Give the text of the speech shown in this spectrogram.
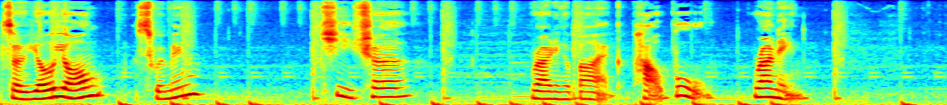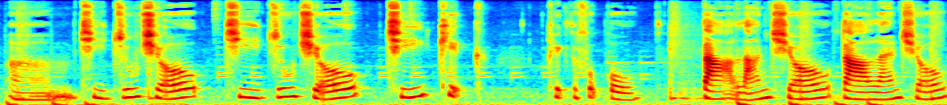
so 游泳 swimming 汽车 riding a bike 跑步 running. Um, 踢足球,踢足球,踢 kick, kick the football. 打篮球,打篮球,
